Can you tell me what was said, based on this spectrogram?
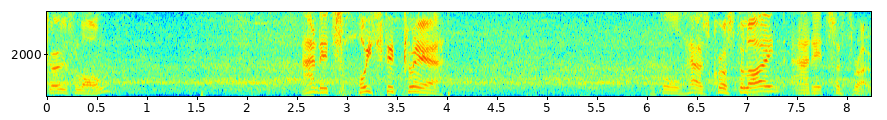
Goes long. And it's hoisted clear. The ball has crossed the line, and it's a throw.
